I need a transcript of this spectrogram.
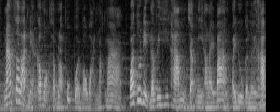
ๆ น้ำสลัดเนี่ยก็เหมาะสำหรับผู้ป่วยเบาหวานมากๆ วัตถุดิบและวิธีทำจะมีอะไรบ้างไปดูกันเลยครับ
